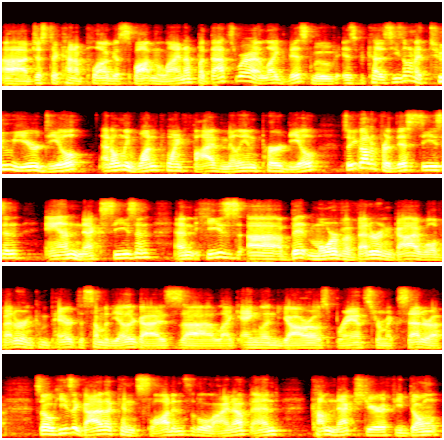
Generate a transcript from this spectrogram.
uh, just to kind of plug a spot in the lineup. But that's where I like this move is because he's on a two-year deal at only 1.5 million per deal. So you got him for this season and next season. And he's uh, a bit more of a veteran guy, well, veteran compared to some of the other guys uh, like Englund, Jaros, Brannstrom, etc. So he's a guy that can slot into the lineup and come next year, if you don't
